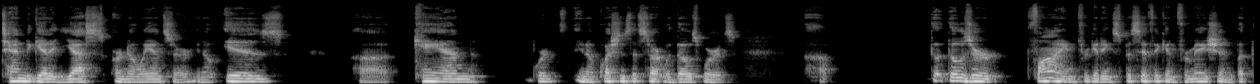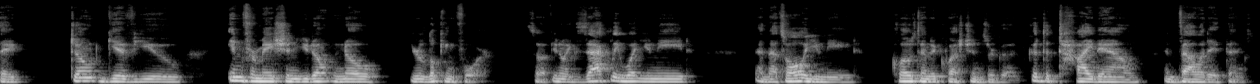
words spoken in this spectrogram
tend to get a yes or no answer. You know, is, uh, can, words, you know, questions that start with those words. Uh, th- those are fine for getting specific information, but they don't give you information you don't know you're looking for. So if you know exactly what you need and that's all you need, closed ended questions are good. Good to tie down and validate things.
